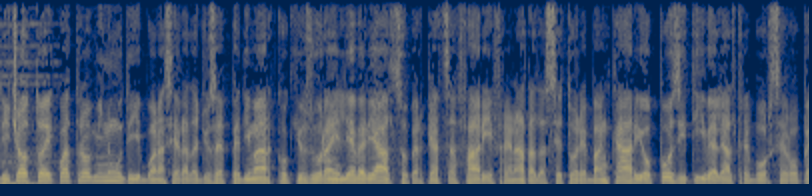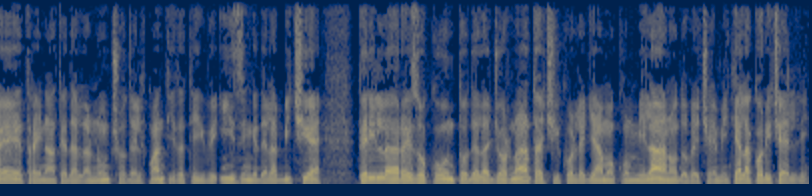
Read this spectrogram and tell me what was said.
18 e 4 minuti, buonasera da Giuseppe Di Marco, chiusura in lieve rialzo per Piazza Affari, frenata dal settore bancario, positive le altre borse europee, trainate dall'annuncio del quantitative easing della BCE. Per il resoconto della giornata ci colleghiamo con Milano, dove c'è Michela Coricelli.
